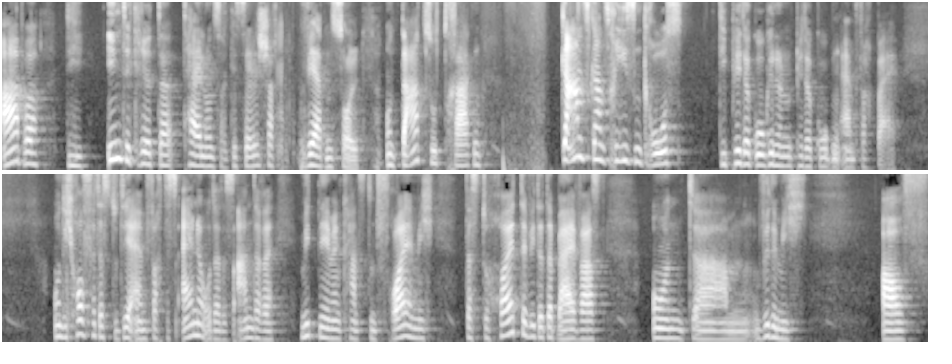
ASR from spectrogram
aber die integrierter Teil unserer Gesellschaft werden soll. Und dazu tragen ganz, ganz riesengroß die Pädagoginnen und Pädagogen einfach bei. Und ich hoffe, dass du dir einfach das eine oder das andere mitnehmen kannst und freue mich, dass du heute wieder dabei warst und ähm, würde mich auf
